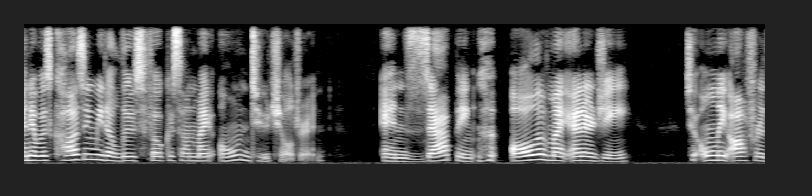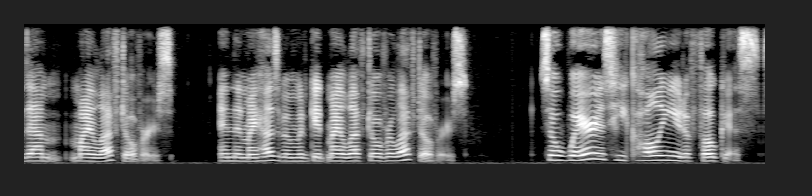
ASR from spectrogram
And it was causing me to lose focus on my own two children and zapping all of my energy to only offer them my leftovers. And then my husband would get my leftover leftovers. So, where is he calling you to focus?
